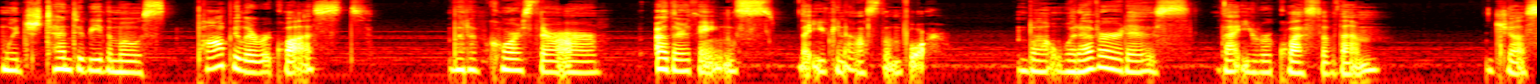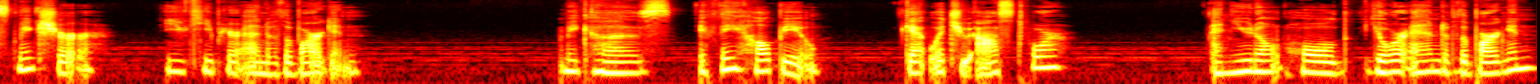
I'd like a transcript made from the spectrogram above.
which tend to be the most popular requests. But of course there are other things that you can ask them for. But whatever it is that you request of them, just make sure you keep your end of the bargain. Because if they help you get what you asked for and you don't hold your end of the bargain,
